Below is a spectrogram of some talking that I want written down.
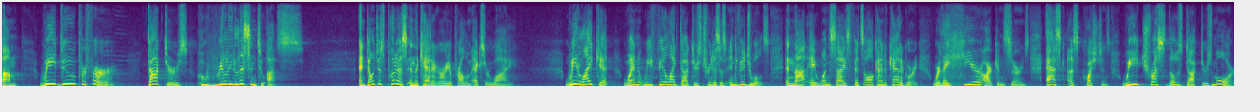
Um, we do prefer doctors who really listen to us and don't just put us in the category of problem X or Y. We like it when we feel like doctors treat us as individuals and not a one size fits all kind of category, where they hear our concerns, ask us questions. We trust those doctors more.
